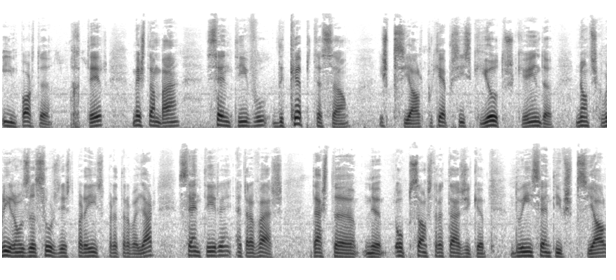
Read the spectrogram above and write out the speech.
e importa reter, mas também incentivo de captação especial, porque é preciso que outros que ainda não descobriram os Açores deste paraíso para trabalhar, sentirem, através desta eh, opção estratégica do incentivo especial,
